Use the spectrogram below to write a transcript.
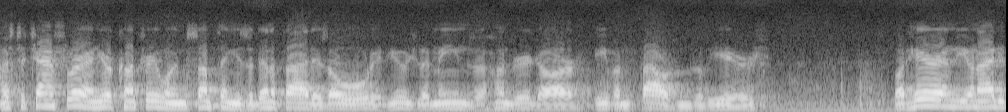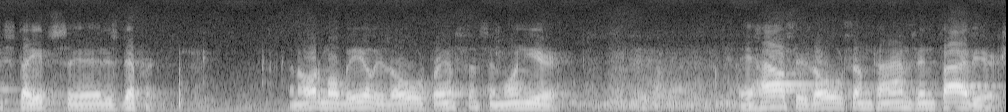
Mr. Chancellor, in your country, when something is identified as old, it usually means a hundred or even thousands of years. But here in the United States, it is different. An automobile is old, for instance, in one year. A house is old sometimes in five years.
